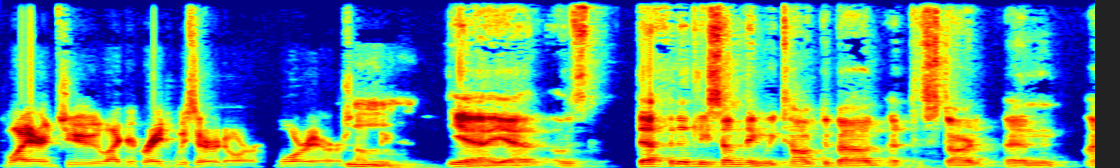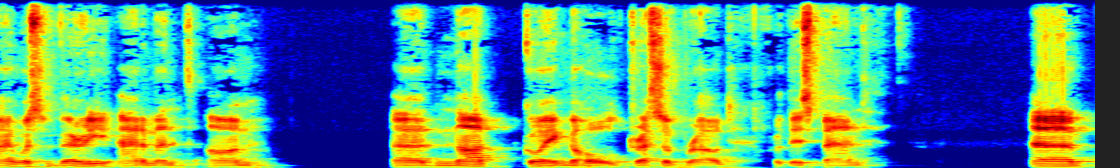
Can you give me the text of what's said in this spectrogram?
Why aren't you like a great wizard or warrior or something? Mm, yeah, yeah. It was definitely something we talked about at the start. And I was very adamant on uh, not going the whole dress up route for this band. Uh,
